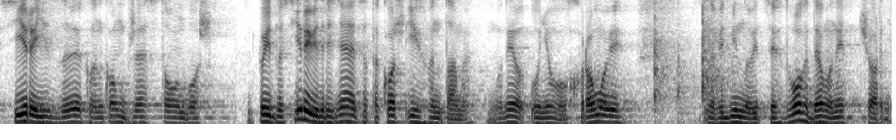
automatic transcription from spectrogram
сірий з клинком вже Stonewash. Відповідно, сірий відрізняється також і гвинтами. Вони у нього хромові, на відміну від цих двох, де вони чорні.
